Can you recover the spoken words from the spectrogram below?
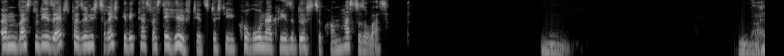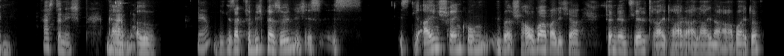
ähm, was du dir selbst persönlich zurechtgelegt hast, was dir hilft, jetzt durch die Corona-Krise durchzukommen. Hast du sowas? Hm. Nein. Hast du nicht? Nein, also ja? Wie gesagt, für mich persönlich ist, ist, ist die Einschränkung überschaubar, weil ich ja tendenziell drei Tage alleine arbeite.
